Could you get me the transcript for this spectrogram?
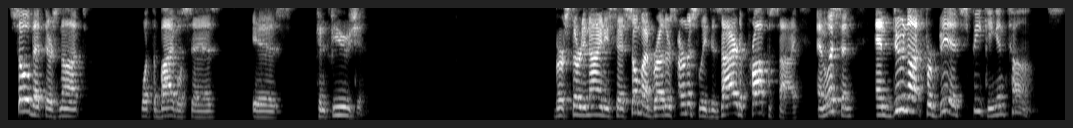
So that there's not what the Bible says is confusion. Verse 39, he says, So my brothers earnestly desire to prophesy and listen, and do not forbid speaking in tongues.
